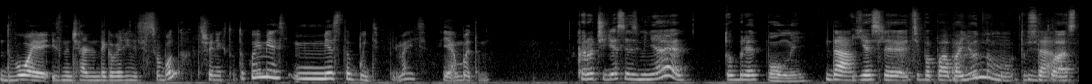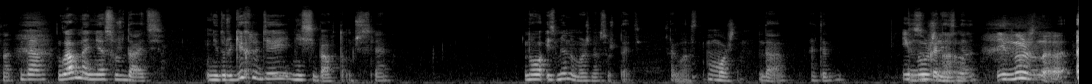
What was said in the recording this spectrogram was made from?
двое изначально договорились о свободных отношениях, то такое мес- место быть, понимаете? Я об этом. Короче, если изменяет, то бред полный. Да, Если типа по обоюдному, то все Да. классно. да. Главное не осуждать ни других людей, ни себя в том числе. Но измену можно осуждать, согласна. Можно. Да, это И нужно. И нужно.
